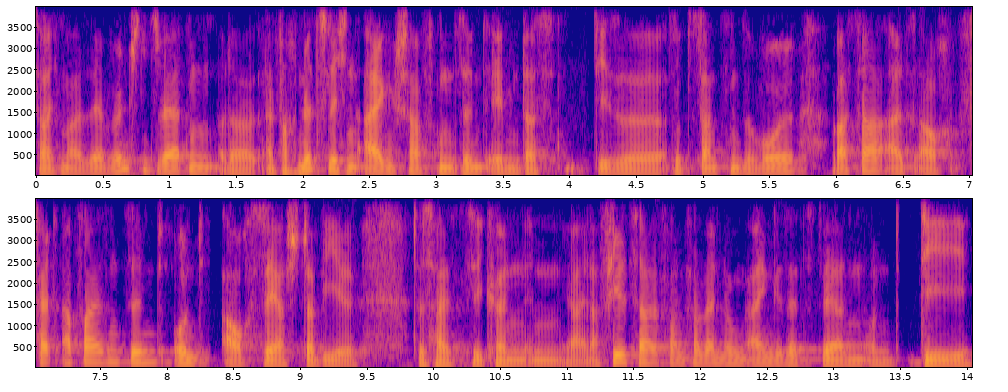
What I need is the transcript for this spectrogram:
sag ich mal, sehr wünschenswerten oder einfach nützlichen Eigenschaften sind eben, dass diese Substanzen sowohl wasser- als auch fettabweisend sind und auch sehr stabil. Das heißt, sie können in ja, einer Vielzahl von Verwendungen eingesetzt werden und die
